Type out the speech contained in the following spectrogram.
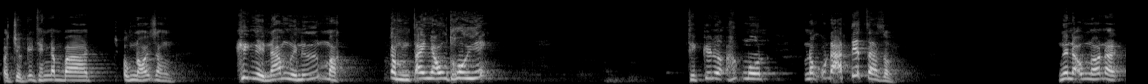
Ở trường kinh thánh năm ba, ông nói rằng khi người nam, người nữ mà cầm tay nhau thôi ấy, thì cái lượng hormone nó cũng đã tiết ra rồi. Nên là ông nói là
